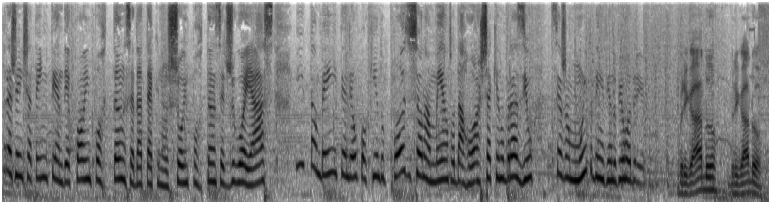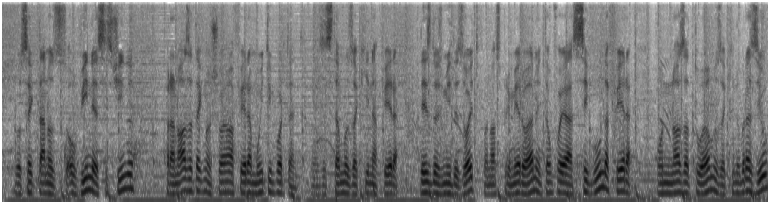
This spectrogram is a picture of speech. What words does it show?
para a gente até entender qual a importância da Tecnoshow, a importância de Goiás e também entender um pouquinho do posicionamento da Roche aqui no Brasil. Seja muito bem-vindo, viu, Rodrigo? Obrigado, obrigado você que está nos ouvindo e assistindo. Para nós a Tecnoshow é uma feira muito importante. Nós estamos aqui na feira desde 2018, foi o nosso primeiro ano, então foi a segunda feira onde nós atuamos aqui no Brasil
